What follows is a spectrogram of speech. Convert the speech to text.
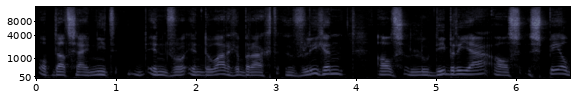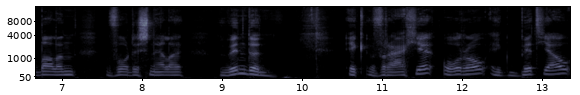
opdat zij niet in, in de war gebracht vliegen als ludibria, als speelballen voor de snelle winden. Ik vraag je, Oro, ik bid jou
